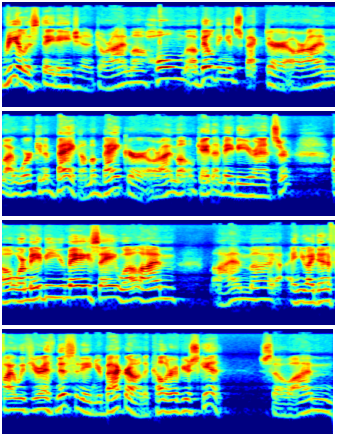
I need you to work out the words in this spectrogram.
real estate agent, or I'm a home a building inspector, or I'm I work in a bank. I'm a banker, or I'm a, okay. That may be your answer, uh, or maybe you may say, well, I'm I'm uh, and you identify with your ethnicity and your background, the color of your skin. So I'm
